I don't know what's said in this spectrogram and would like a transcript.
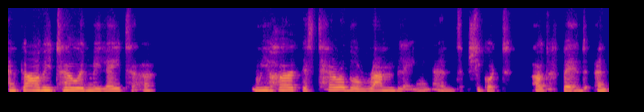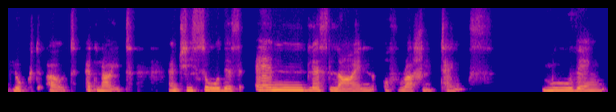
And Gabi told me later, we heard this terrible rambling, and she got out of bed and looked out at night and she saw this endless line of Russian tanks moving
